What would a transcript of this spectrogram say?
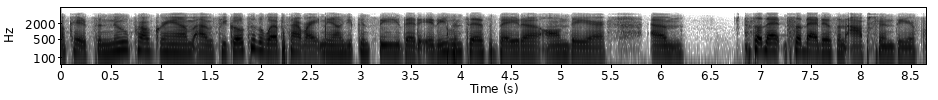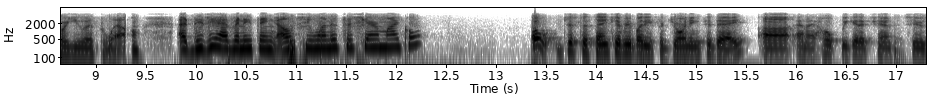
Okay, it's a new program. Uh, if you go to the website right now, you can see that it even says beta on there. Um, so that so that is an option there for you as well. Uh, did you have anything else you wanted to share, Michael? Oh, just to thank everybody for joining today, uh, and I hope we get a chance to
